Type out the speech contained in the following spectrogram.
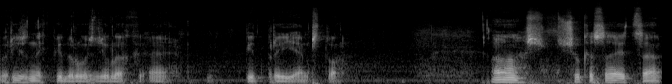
в різних підрозділах е, підприємства. А що касається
